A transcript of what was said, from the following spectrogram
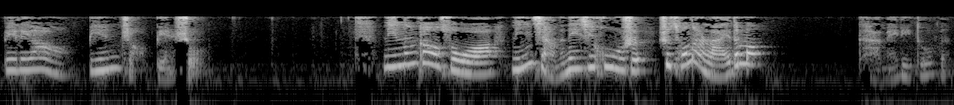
贝利奥边找边说：“您能告诉我，您讲的那些故事是从哪儿来的吗？”卡梅利多问。“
